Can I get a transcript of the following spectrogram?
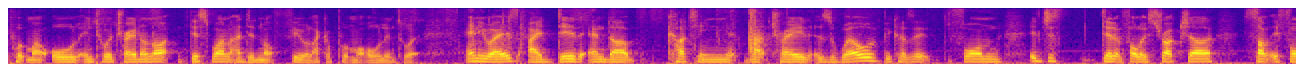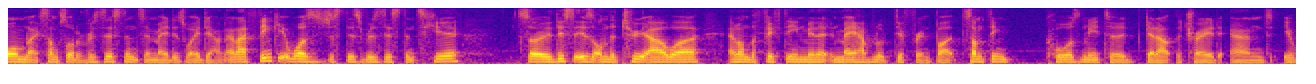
put my all into a trade or not. This one, I did not feel like I put my all into it. Anyways, I did end up cutting that trade as well because it formed, it just didn't follow structure. Some it formed like some sort of resistance and made its way down. And I think it was just this resistance here so this is on the 2 hour and on the 15 minute it may have looked different, but something caused me to get out the trade and it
